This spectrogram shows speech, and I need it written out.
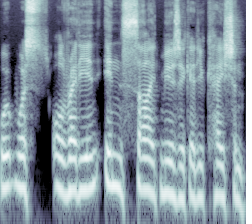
was already in, inside music education.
